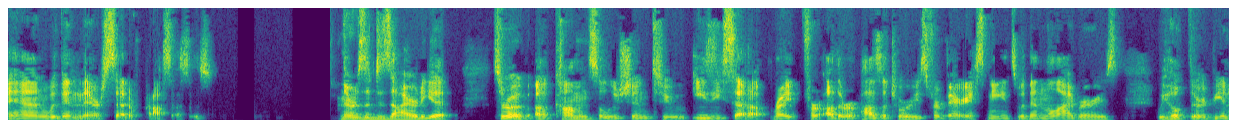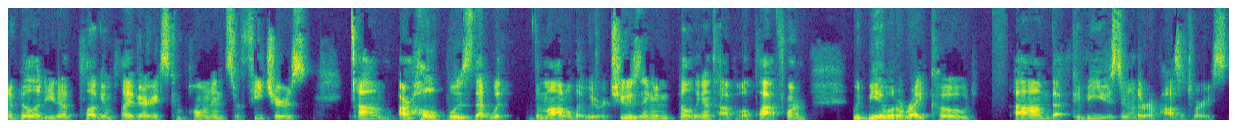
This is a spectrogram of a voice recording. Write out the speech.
and within their set of processes. There was a desire to get sort of a common solution to easy setup, right, for other repositories for various needs within the libraries. We hope there would be an ability to plug and play various components or features. Um, our hope was that with the model that we were choosing and building on top of a platform, we'd be able to write code um, that could be used in other repositories.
